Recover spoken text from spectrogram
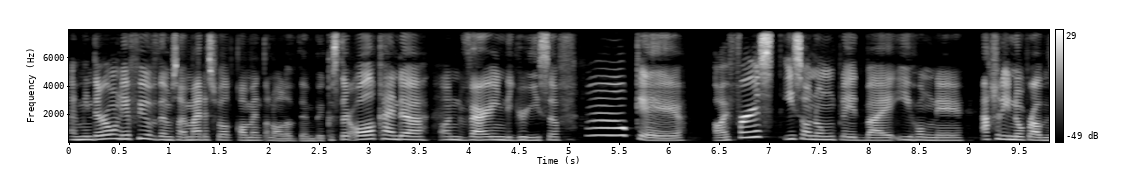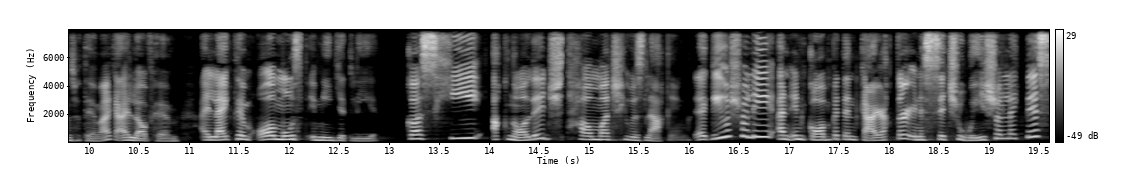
I mean, there are only a few of them, so I might as well comment on all of them because they're all kind of on varying degrees of eh, okay. Okay, first, Isonong played by Lee Hong-nae. Actually, no problems with him. Like, I love him. I liked him almost immediately because he acknowledged how much he was lacking. Like, usually, an incompetent character in a situation like this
